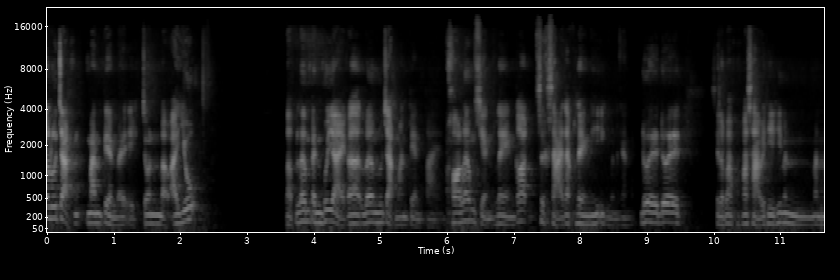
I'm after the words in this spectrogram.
ก็รู้จักมันเปลี่ยนไปอีกจนแบบอายุ แบบเริ่มเป็นผู้ใหญ่ก็เริ่มรู้จักมันเปลี่ยนไป พอเริ่มเขียนเพลงก็ศึกษาจากเพลงนี้อีกเหมือนกัน ด้วยด้วยศิลปะภาษาวิธีที่มันมัน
